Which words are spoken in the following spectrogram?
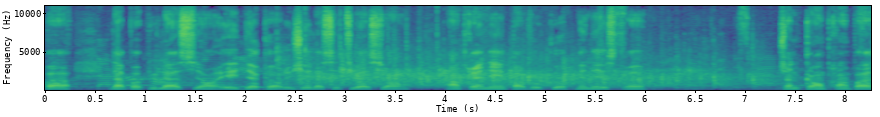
pas la population et de corriger la situation entraînée par vos coupes, ministres? Je ne comprends pas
